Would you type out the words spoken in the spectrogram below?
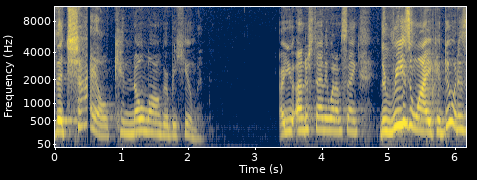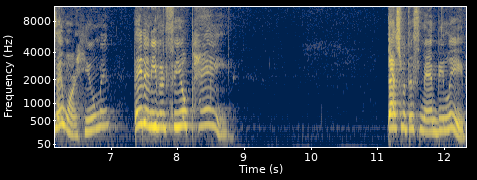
the child can no longer be human. Are you understanding what I'm saying? The reason why he could do it is they weren't human. They didn't even feel pain. That's what this man believed.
